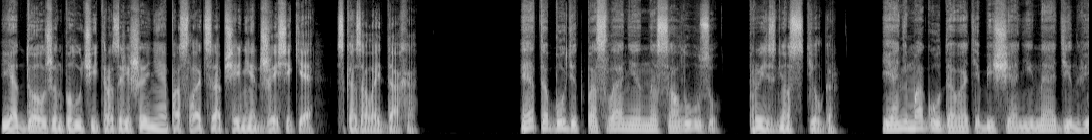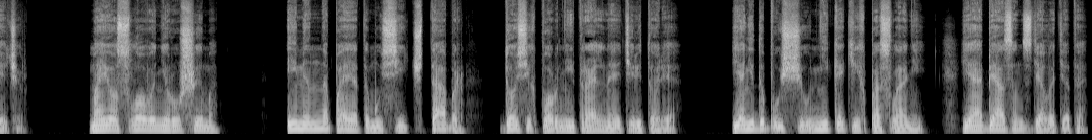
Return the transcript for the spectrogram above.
Я должен получить разрешение послать сообщение Джессике, сказал Айдаха. Это будет послание на Салузу, произнес Стилгар. Я не могу давать обещаний на один вечер. Мое слово нерушимо. Именно поэтому Сич-Табр до сих пор нейтральная территория. Я не допущу никаких посланий. Я обязан сделать это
